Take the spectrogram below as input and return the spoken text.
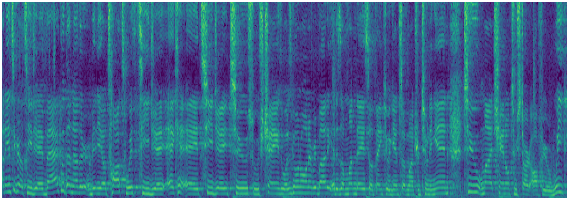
Everybody, it's your girl TJ back with another video, Talks with TJ, aka TJ2 Swoosh Chains. What is going on everybody? It is a Monday, so thank you again so much for tuning in to my channel to start off your week.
